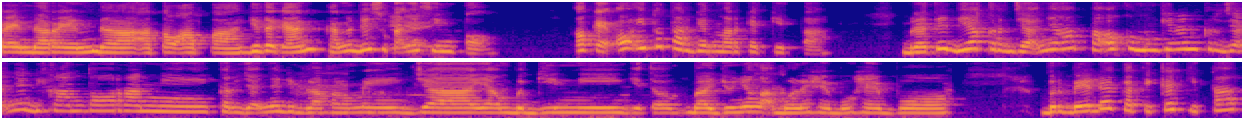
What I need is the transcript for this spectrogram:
renda-renda atau apa gitu kan? Karena dia sukanya iya, iya. simple. Oke, okay, oh itu target market kita. Berarti dia kerjanya apa? Oh kemungkinan kerjanya di kantoran nih, kerjanya di belakang hmm. meja yang begini gitu. Bajunya nggak boleh heboh-heboh Berbeda ketika kita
